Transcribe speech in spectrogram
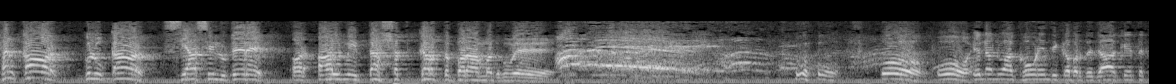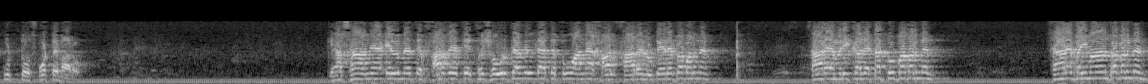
فنکار، گلوکار، سیاسی لٹیرے اور عالمی دہشت گرد برامد ہوئے۔ آخو ان کی قبر جا کے کٹو سوٹے مارو۔ کہ کیا سان علم فرد تے شعور پہ ملتا ہے تو آنا خال سارے لٹیرے پہ بن سارے امریکہ کے ٹٹو پہ بن دین سارے بئیمان پہ بن دین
